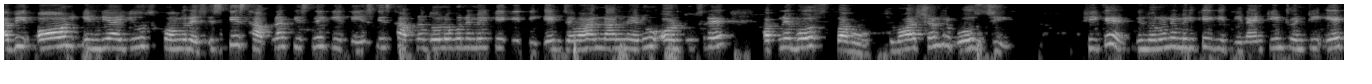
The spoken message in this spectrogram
अभी ऑल इंडिया यूथ कांग्रेस इसकी स्थापना किसने की थी? इसकी स्थापना दो लोगों ने मिलकर की थी, एक जवाहरलाल नेहरू और दूसरे अपने बोस बाबू, सुभाष चंद्र बोस जी। ठीक है? इन दोनों ने मिलकर की थी 1928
